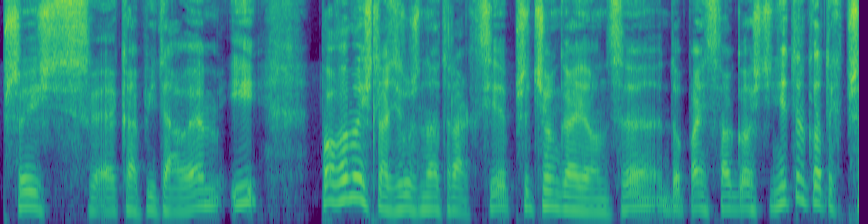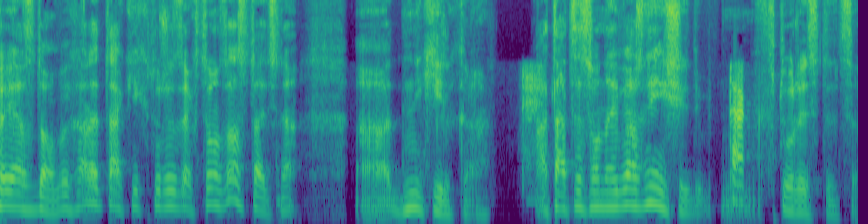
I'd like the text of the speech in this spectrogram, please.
przyjść z e, kapitałem i powymyślać różne atrakcje przyciągające do państwa gości, nie tylko tych przejazdowych, ale takich, którzy zechcą zostać na dni kilka. A tacy są najważniejsi Tak. w turystyce.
